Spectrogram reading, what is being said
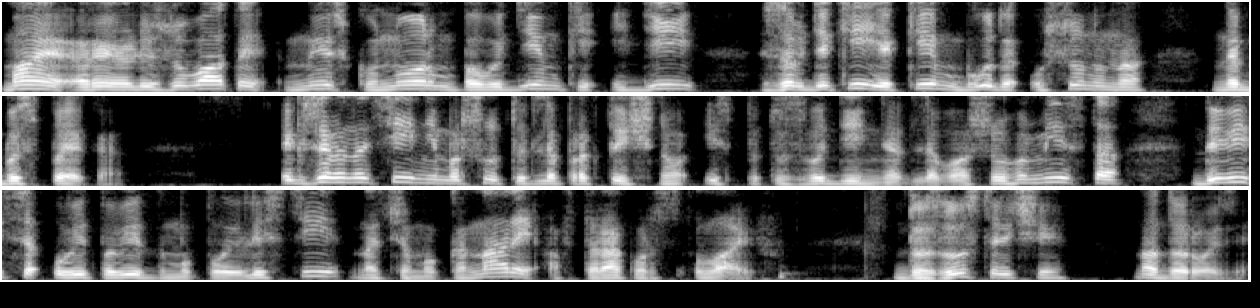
має реалізувати низку норм поведінки і дій, завдяки яким буде усунена небезпека. Екзаменаційні маршрути для практичного іспиту з водіння для вашого міста дивіться у відповідному плейлисті на цьому каналі Авторакурс Лайв. До зустрічі на дорозі!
